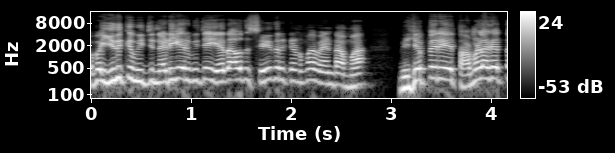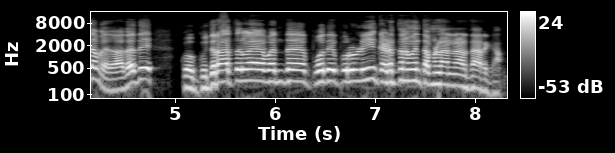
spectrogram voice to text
அப்போ இதுக்கு விஜய் நடிகர் விஜய் ஏதாவது செய்திருக்கணுமா வேண்டாமா? மிகப்பெரிய தமிழகத்தை அதாவது கு- வந்த போதைப் பொருளையும் கடத்தினவன் தமிழ்நாடு தான் இருக்கான்.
